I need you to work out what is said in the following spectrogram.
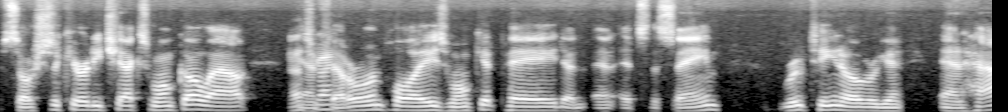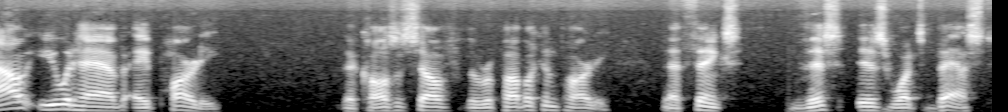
Social Security checks won't go out, That's and right. federal employees won't get paid, and, and it's the same routine over again. And how you would have a party that calls itself the Republican Party that thinks this is what's best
